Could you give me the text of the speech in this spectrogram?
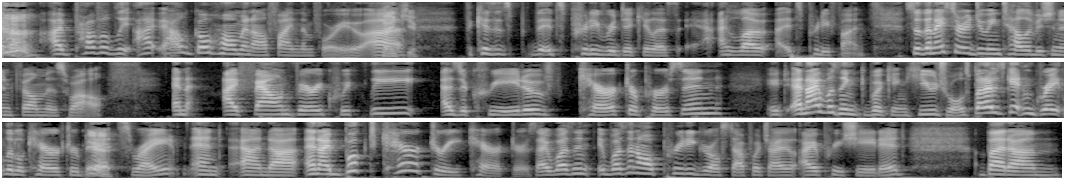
yeah. I, I probably I, I'll go home and I'll find them for you. Uh, Thank you. Because it's it's pretty ridiculous. I love it's pretty fun. So then I started doing television and film as well, and I found very quickly as a creative character person. It, and I wasn't booking huge roles, but I was getting great little character Yeah. bits, right? And and uh, and I booked charactery characters. I wasn't it wasn't all pretty girl stuff, which I, I appreciated, but um,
